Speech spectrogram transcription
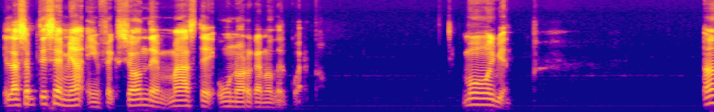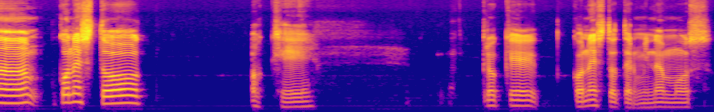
y la septicemia, infección de más de un órgano del cuerpo. Muy bien. Ah, con esto, ok. Creo que con esto terminamos.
